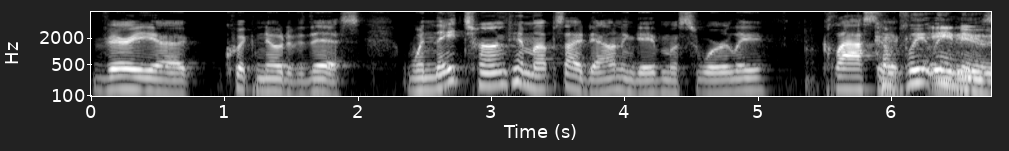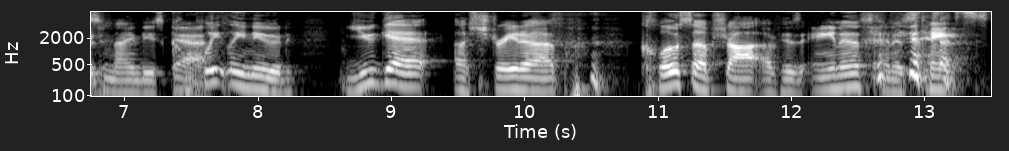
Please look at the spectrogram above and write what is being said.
very uh, quick note of this. When they turned him upside down and gave him a swirly, classic Completely 80s, nude. 90s, Yeah. completely nude. You get a straight up close-up shot of his anus and his taint.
